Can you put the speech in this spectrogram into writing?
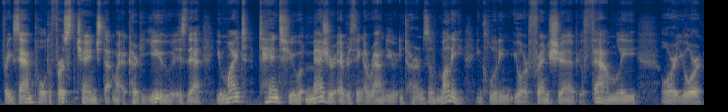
For example, the first change that might occur to you is that you might tend to measure everything around you in terms of money, including your friendship, your family, or your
